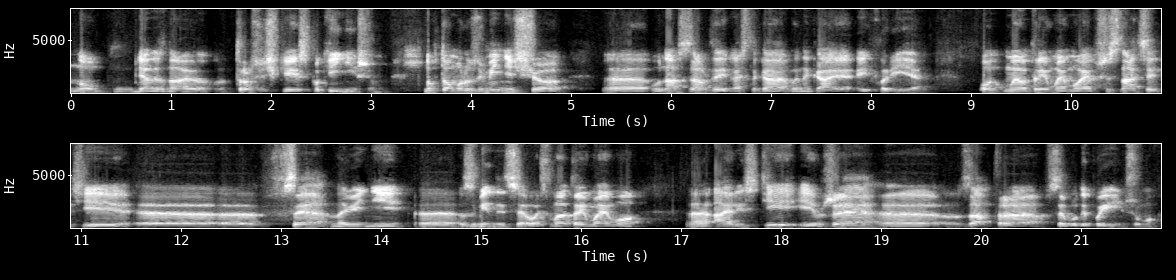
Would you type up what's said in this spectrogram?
ну я не знаю, трошечки спокійнішим. Ну в тому розумінні, що у нас завжди якась така виникає ейфорія. От ми отримуємо F-16 і е, е, все на війні е, зміниться. Ось ми отримаємо е, Iris-T і вже е, завтра все буде по-іншому.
